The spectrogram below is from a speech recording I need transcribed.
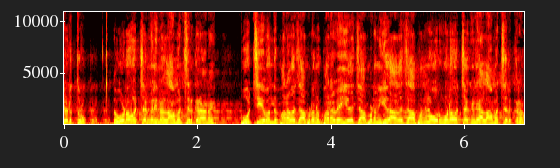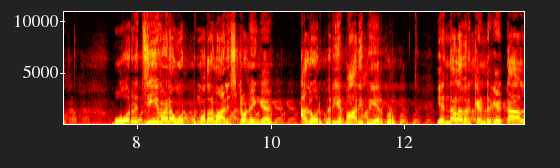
கெடுத்துரும். இந்த உணவு சங்கிலி நல்லா அமைச்சிருக்கிறானே. பூச்சியை வந்து பறவை சாப்பிடணும் பறவை இதை சாப்பிடணும் இதை அதை சாப்பிடணும் ஒரு உணவு சங்கிலி அதில் அமைச்சிருக்கிறோம் ஒரு ஜீவனை ஒட்டு முதலமா அழிச்சிட்டோன்னு வைங்க அதுல ஒரு பெரிய பாதிப்பு ஏற்படும். எந்த அளவிற்கு என்று கேட்டால்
